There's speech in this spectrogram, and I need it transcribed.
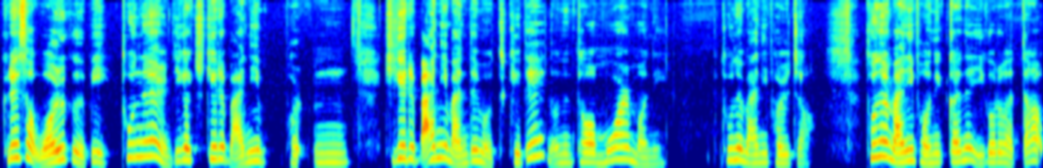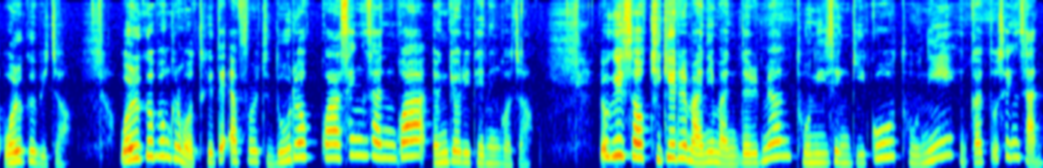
그래서 월급이 돈을 네가 기계를 많이 벌, 음, 기계를 많이 만들면 어떻게 돼? 너는 더 more money, 돈을 많이 벌죠. 돈을 많이 버니까는 이거를 갖다가 월급이죠. 월급은 그럼 어떻게 돼? effort, 노력과 생산과 연결이 되는 거죠. 여기서 기계를 많이 만들면 돈이 생기고 돈이 그러니까 또 생산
